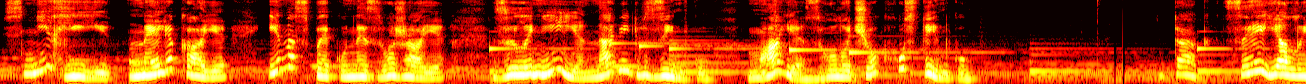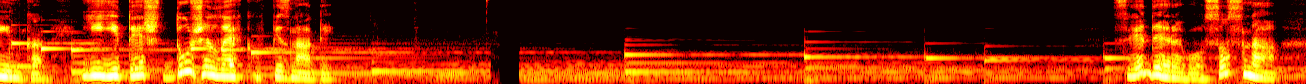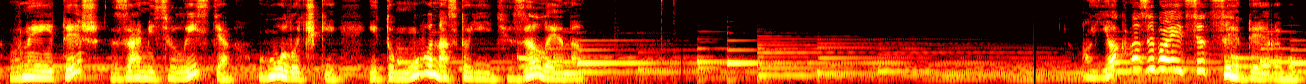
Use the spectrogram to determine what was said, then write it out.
Сніг її не лякає і на спеку не зважає. Зеленіє навіть взимку, має з голочок хустинку. Так, це ялинка. Її теж дуже легко впізнати. Це дерево сосна. В неї теж замість листя голочки, і тому вона стоїть зелена. А як називається це дерево?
